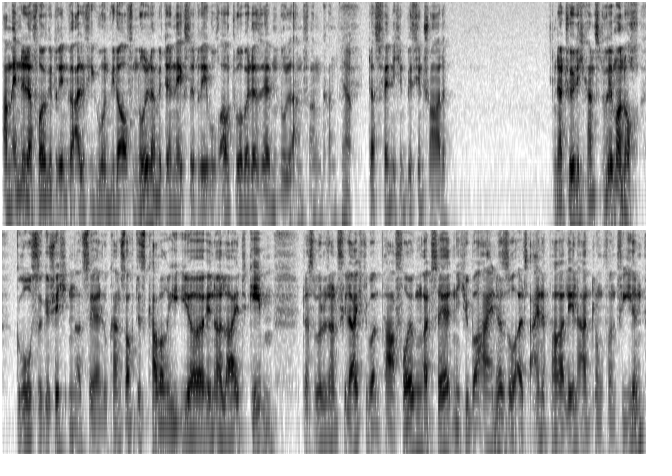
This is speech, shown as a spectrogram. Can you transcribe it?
am Ende der Folge drehen wir alle Figuren wieder auf Null, damit der nächste Drehbuchautor bei derselben Null anfangen kann. Ja. Das fände ich ein bisschen schade. Natürlich kannst du immer noch große Geschichten erzählen. Du kannst auch Discovery ihr Inner Light geben. Das würde dann vielleicht über ein paar Folgen erzählt, nicht über eine, so als eine Parallelhandlung von vielen.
